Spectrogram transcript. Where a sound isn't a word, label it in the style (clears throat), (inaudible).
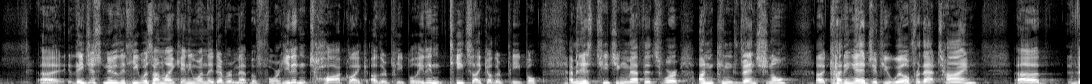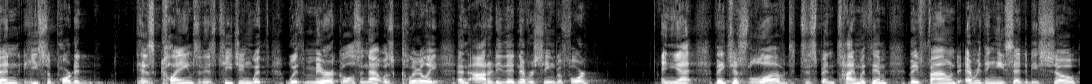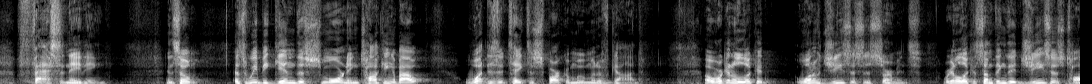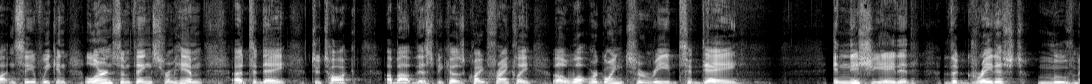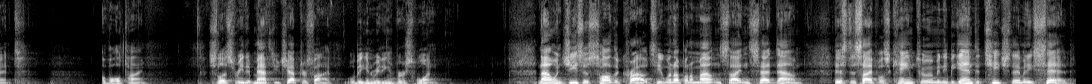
uh, they just knew that he was unlike anyone they'd ever met before. He didn't talk like other people, he didn't teach like other people. I mean, his teaching methods were unconventional, uh, cutting edge, if you will, for that time. Uh, then he supported his claims and his teaching with, with miracles, and that was clearly an oddity they'd never seen before. And yet, they just loved to spend time with him. They found everything he said to be so fascinating. And so, as we begin this morning talking about what does it take to spark a movement of God, uh, we're going to look at one of Jesus' sermons. We're going to look at something that Jesus taught and see if we can learn some things from him uh, today to talk about this. Because, quite frankly, uh, what we're going to read today initiated the greatest movement of all time. So let's read it Matthew chapter 5. We'll begin reading in verse 1. Now, when Jesus saw the crowds, he went up on a mountainside and sat down. His disciples came to him, and he began to teach them, and he said,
